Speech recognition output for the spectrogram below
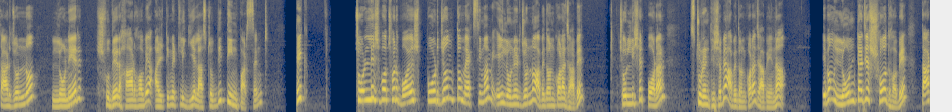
তার জন্য লোনের সুদের হার হবে আলটিমেটলি গিয়ে লাস্ট অবধি তিন পার্সেন্ট ঠিক? চল্লিশ বছর বয়স পর্যন্ত ম্যাক্সিমাম এই লোনের জন্য আবেদন করা যাবে। চল্লিশের পর আর স্টুডেন্ট হিসেবে আবেদন করা যাবে না। এবং লোনটা যে শোধ হবে, তার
